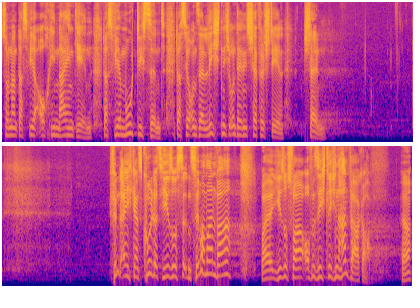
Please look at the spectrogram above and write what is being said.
sondern dass wir auch hineingehen, dass wir mutig sind, dass wir unser Licht nicht unter den Scheffel stehen, stellen. Ich finde eigentlich ganz cool, dass Jesus ein Zimmermann war, weil Jesus war offensichtlich ein Handwerker. Ja,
